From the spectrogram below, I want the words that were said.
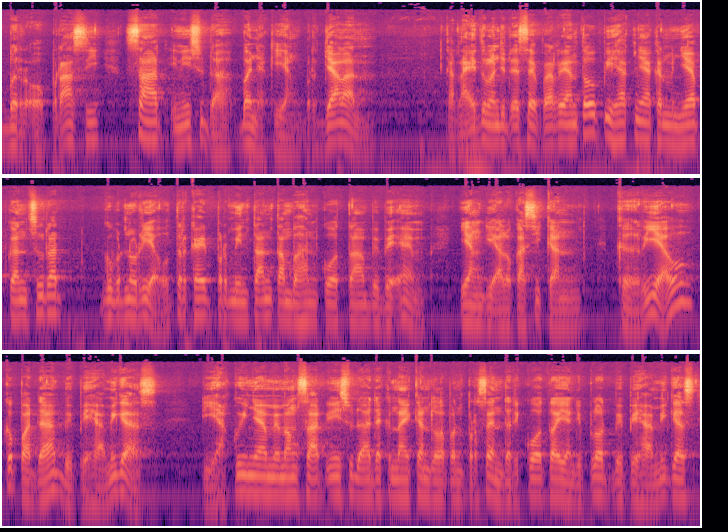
beroperasi saat ini sudah banyak yang berjalan. Karena itu lanjut SF Arianto pihaknya akan menyiapkan surat Gubernur Riau terkait permintaan tambahan kuota BBM yang dialokasikan ke Riau kepada BPH Migas. Diakuinya memang saat ini sudah ada kenaikan 8% dari kuota yang diplot BPH Migas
